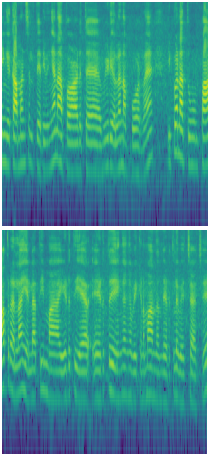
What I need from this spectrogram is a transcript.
நீங்கள் கமெண்ட்ஸில் தெரிவிங்க. நான் இப்போ அடுத்த வீடியோவில் நான் போடுறேன். இப்போ நான் தூ பாத்திரம் எல்லாம் எல்லாத்தையும் ம எடுத்து எடுத்து எங்கெங்கே வைக்கணுமோ அந்தந்த இடத்துல வச்சாச்சு.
